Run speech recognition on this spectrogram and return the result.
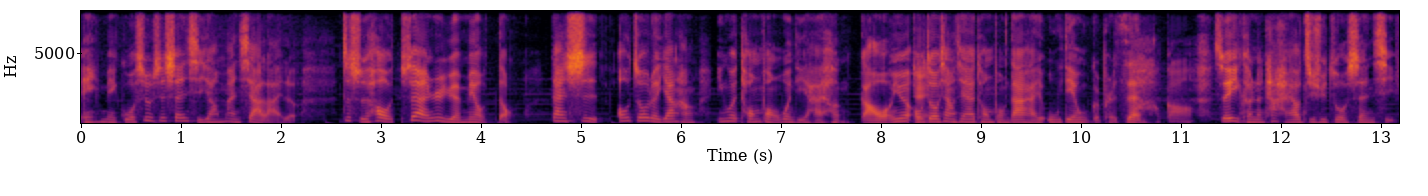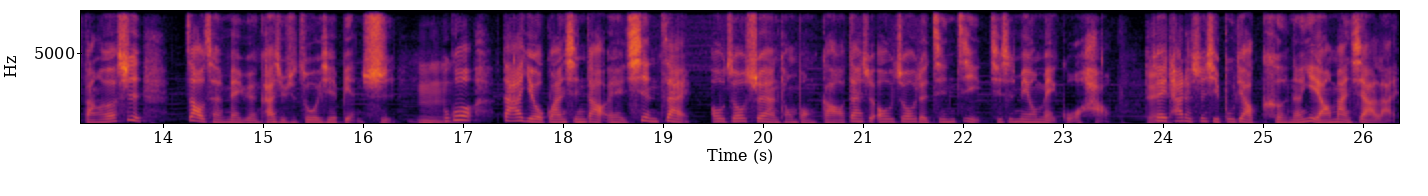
哎，美国是不是升息要慢下来了？这时候虽然日元没有动，但是欧洲的央行因为通膨问题还很高哦，因为欧洲像现在通膨大概还五点五个 percent，好高，所以可能他还要继续做升息，反而是造成美元开始去做一些贬势。嗯，不过大家也有关心到，哎，现在欧洲虽然通膨高，但是欧洲的经济其实没有美国好，所以它的升息步调可能也要慢下来。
